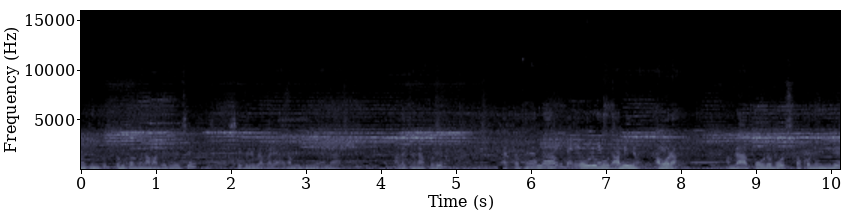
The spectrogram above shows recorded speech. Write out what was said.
নতুন পরিকল্পনা আমাদের রয়েছে, সেগুলির ব্যাপারে আগামী দিনে আমরা আলোচনা করে, এক কথায় আমরা পৌর বোর্ড, আমি নয়, আমরা আমরা পৌর বোর্ড সকলে মিলে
